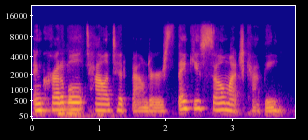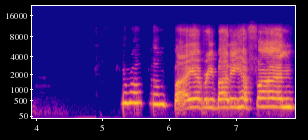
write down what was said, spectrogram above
incredible, talented founders. Thank you so much, Kathy. You're welcome. Bye, everybody. Have fun.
